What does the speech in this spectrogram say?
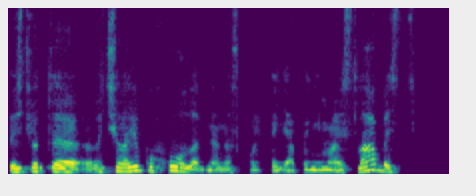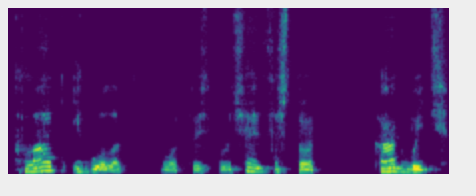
То есть вот э, человеку холодно, насколько я понимаю, слабость, хлад и голод. Вот, то есть получается, что как быть,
